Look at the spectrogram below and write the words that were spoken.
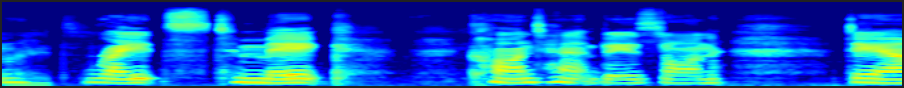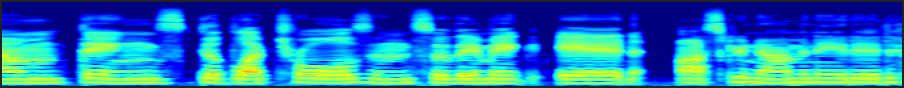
um, right. rights to make content based on damn things good luck trolls and so they make an Oscar nominated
